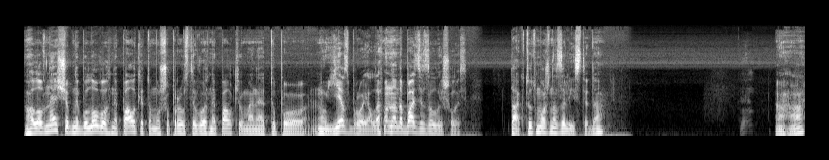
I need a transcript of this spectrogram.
Головне, щоб не було вогнепалки, тому що просто вогнепалки в мене тупо. Ну, є зброя, але вона на базі залишилась. Так, тут можна залізти, да? Ага.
